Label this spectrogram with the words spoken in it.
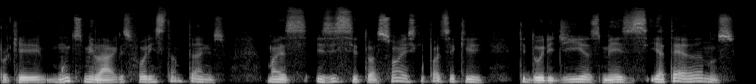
porque muitos milagres foram instantâneos. Mas existem situações que pode ser que, que dure dias, meses e até anos.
